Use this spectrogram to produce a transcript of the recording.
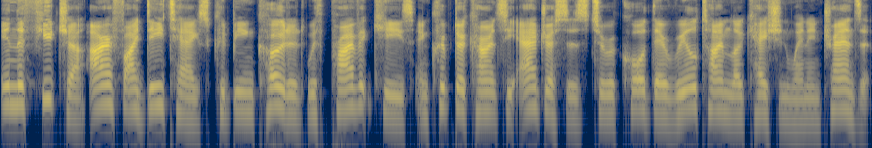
In the future, RFID tags could be encoded with private keys and cryptocurrency addresses to record their real time location when in transit.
